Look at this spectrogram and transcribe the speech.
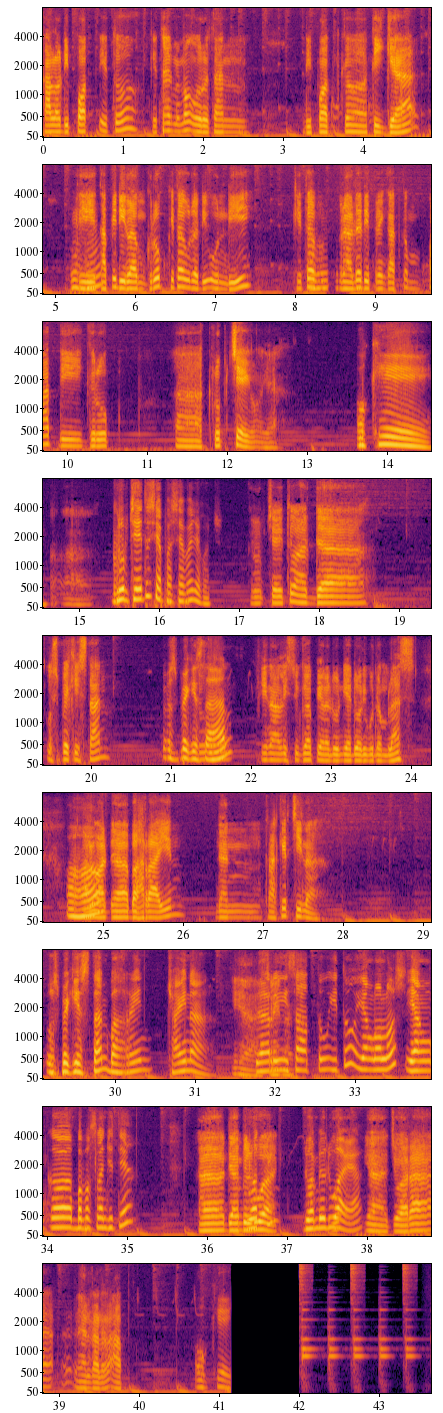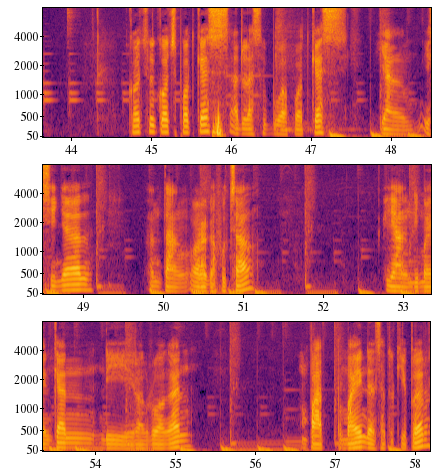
kalau di pot itu kita memang urutan di pot ketiga, di, Mhm. tapi di dalam grup kita udah diundi, kita Mhm. berada di peringkat keempat di grup eh, grup C kok ya. Oke. Eh, Grup C itu siapa-siapa aja, coach? grup C itu ada Uzbekistan, Uzbekistan. finalis juga Piala Dunia 2016, lalu Aha. ada Bahrain dan terakhir Cina. Uzbekistan, Bahrain, China. Iya, Dari China. satu itu yang lolos, yang ke babak selanjutnya Eh, diambil dua dua, tim? dua ambil dua ya. ya juara runner up. Oke. Coach to Coach Podcast adalah sebuah podcast yang isinya tentang olahraga futsal yang dimainkan di dalam ruangan empat pemain dan satu kiper.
